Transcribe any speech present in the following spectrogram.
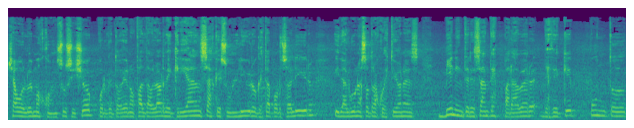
Ya volvemos con Susy Shock porque todavía nos falta hablar de Crianzas, que es un libro que está por salir, y de algunas otras cuestiones bien interesantes para ver desde qué punto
